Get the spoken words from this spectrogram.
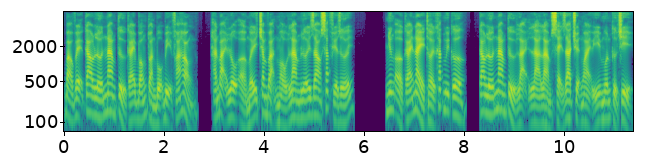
bảo vệ cao lớn nam tử cái bóng toàn bộ bị phá hỏng, hắn bại lộ ở mấy trăm vạn màu lam lưới dao sắc phía dưới. Nhưng ở cái này thời khắc nguy cơ, cao lớn nam tử lại là làm xảy ra chuyện ngoài ý muốn cử chỉ.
